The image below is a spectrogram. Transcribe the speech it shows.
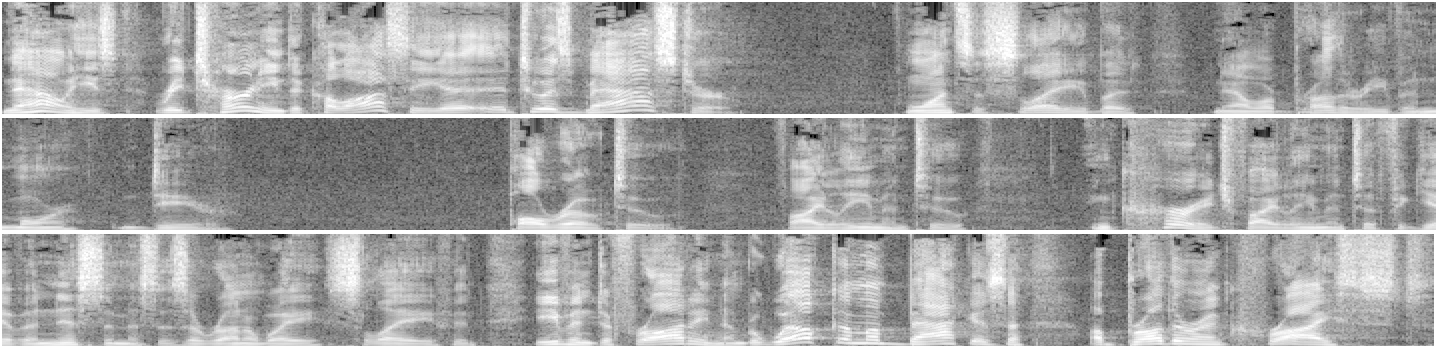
Now he's returning to Colossae, uh, to his master, once a slave, but now a brother even more dear. Paul wrote to Philemon to encourage Philemon to forgive Onesimus as a runaway slave and even defrauding him, to welcome him back as a, a brother in Christ.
